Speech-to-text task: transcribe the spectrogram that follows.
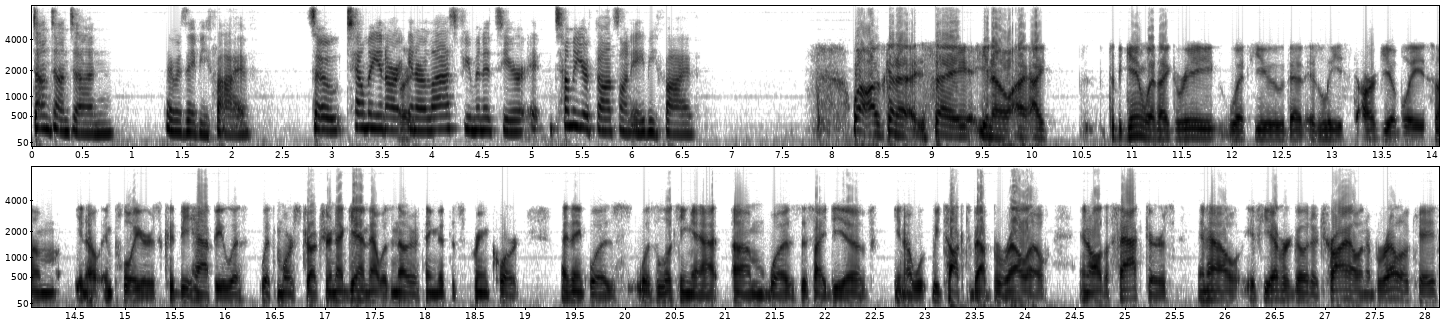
dun dun dun, there was AB five. So tell me in our right. in our last few minutes here, eh, tell me your thoughts on AB five. Well, I was going to say, you know, I, I to begin with, I agree with you that at least arguably some, you know, employers could be happy with with more structure. And again, that was another thing that the Supreme Court I think was was looking at um, was this idea of you know we talked about Borello and all the factors and how if you ever go to trial in a Borello case,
